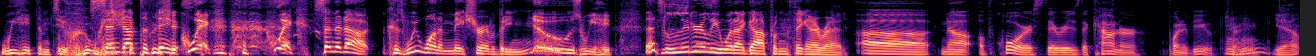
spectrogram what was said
we hate them too. send out the thing should. quick, quick, send it out because we want to make sure everybody knows we hate. That's literally what I got from the thing I read. Uh, now, of course, there is the counter point of view. Charlie. Yeah.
